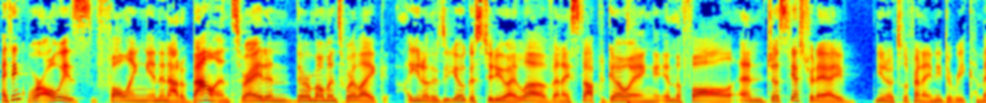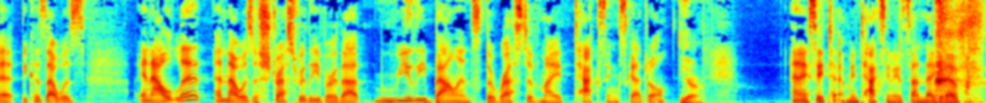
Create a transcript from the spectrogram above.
I think we're always falling in and out of balance, right? And there are moments where like, you know, there's a yoga studio I love and I stopped going in the fall and just yesterday I, you know, told a friend I need to recommit because that was an outlet and that was a stress reliever that really balanced the rest of my taxing schedule. yeah, And I say, ta- I mean, taxing it sound negative.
